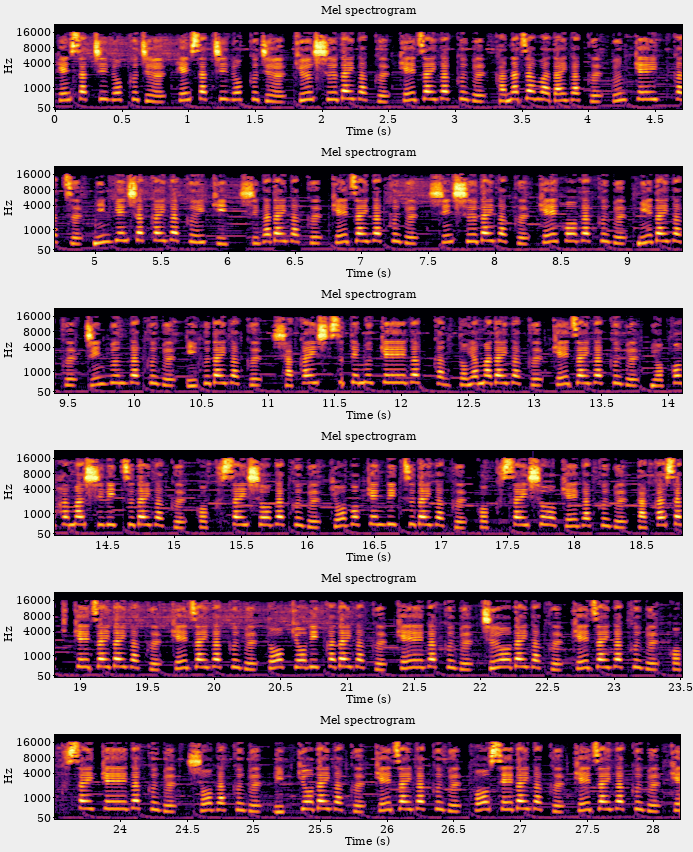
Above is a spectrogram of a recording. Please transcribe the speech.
偏差値60、偏差値60、九州大学、経済学部、金沢大学、文系一括、人間社会学域、滋賀大学、経済学部、新州大学、経法学部、三重大学、人文学部、岐阜大学、社会システム経営学館、富山大学、経済学部、横浜市立大学、国際小学部、兵庫県立大学、国際小経学部、高崎経済大学、経済学部、東京理科大学、経営学部、中央大学、経済学部、国際経営学部、小学部、立教大学、経済学部、法政大学、経済学部、経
